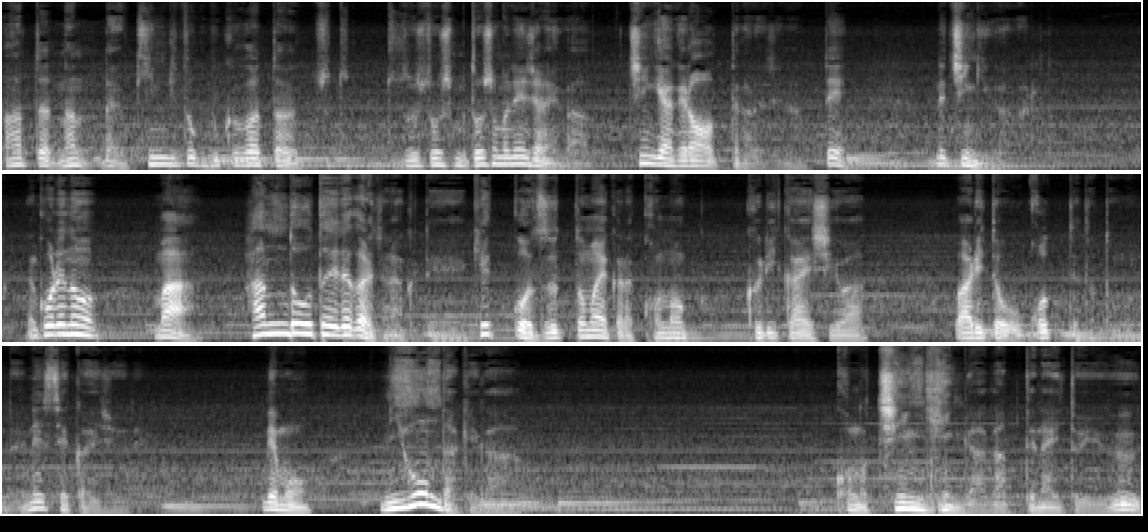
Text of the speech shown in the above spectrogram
上がったなんだよ金利と物価が上がったらちょっとどうしようもどうしようもねえじゃないか。賃金上げろって形になってで賃金が上がると。これのまあ半導体だからじゃなくて結構ずっと前からこの繰り返しは割と起こってたと思うんだよね世界中で。でも日本だけがこの賃金が上がってないという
